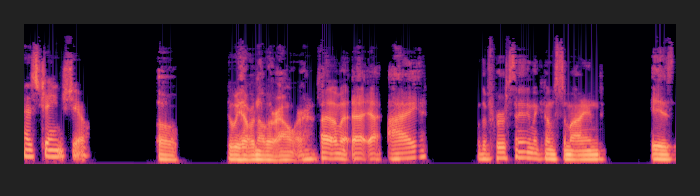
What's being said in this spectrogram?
has changed you? Oh, do we have another hour? Um, I, I, the first thing that comes to mind is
